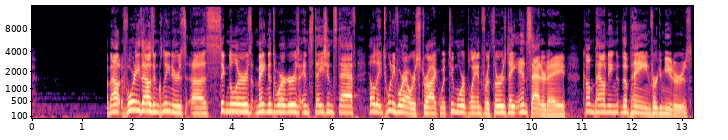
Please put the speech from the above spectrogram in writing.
About 40,000 cleaners, uh, signalers, maintenance workers, and station staff held a 24 hour strike with two more planned for Thursday and Saturday, compounding the pain for commuters.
